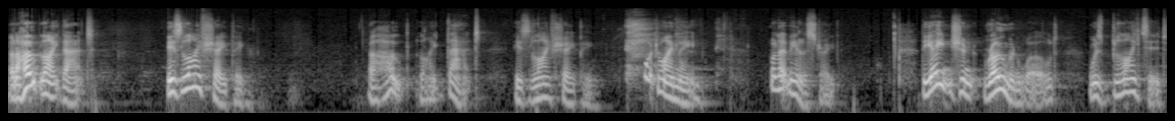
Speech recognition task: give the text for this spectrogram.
And a hope like that is life shaping. A hope like that is life shaping. What do I mean? Well, let me illustrate. The ancient Roman world was blighted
